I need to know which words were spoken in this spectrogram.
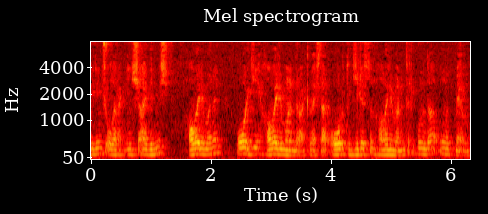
birinci olarak inşa edilmiş havalimanı Orgi Havalimanı'dır arkadaşlar. Ordu Giresun Havalimanı'dır. Bunu da unutmayalım.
